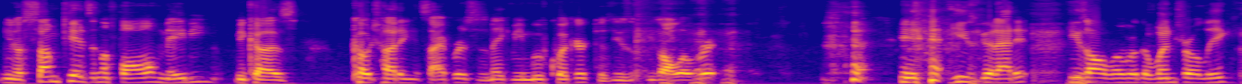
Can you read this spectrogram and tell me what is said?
you know, some kids in the fall maybe because Coach Hutting at Cypress is making me move quicker because he's he's all over it. he, he's good at it. He's all over the Wintro League,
